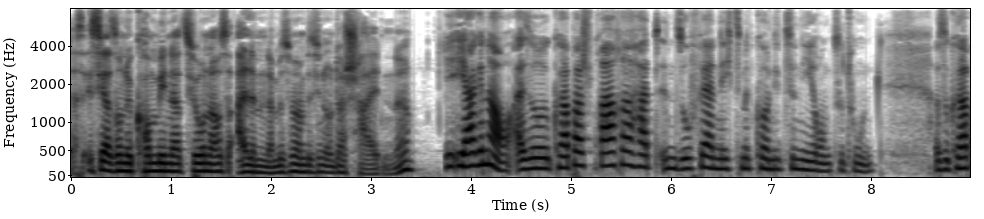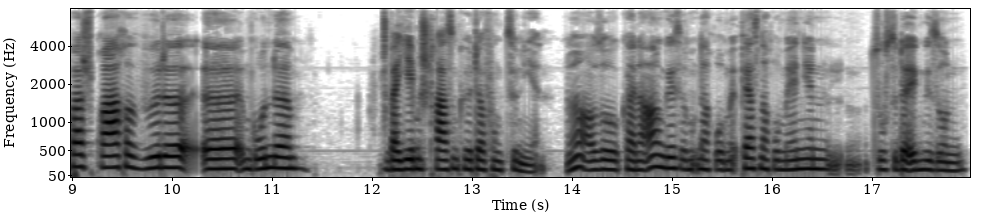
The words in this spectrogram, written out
Das ist ja so eine Kombination aus allem, da müssen wir ein bisschen unterscheiden, ne? Ja, genau. Also Körpersprache hat insofern nichts mit Konditionierung zu tun. Also Körpersprache würde äh, im Grunde bei jedem Straßenköter funktionieren. Ne? Also, keine Ahnung, gehst nach, fährst nach Rumänien, suchst du da irgendwie so ein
